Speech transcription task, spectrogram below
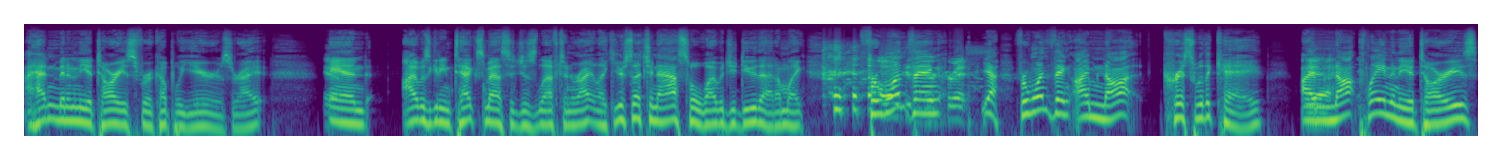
I hadn't been in the Ataris for a couple years, right? Yeah. And I was getting text messages left and right, like, you're such an asshole. Why would you do that? I'm like, for Oh, one thing, yeah, for one thing, I'm not Chris with a K. I'm Yeah. not playing in the Ataris.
